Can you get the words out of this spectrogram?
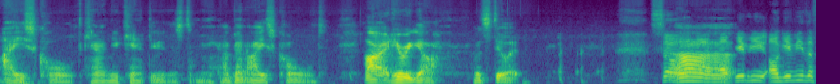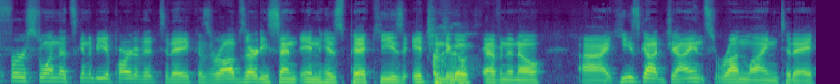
ice cold? Ken, you can't do this to me. I've been ice cold. All right, here we go. Let's do it. So uh, I'll give you I'll give you the first one that's going to be a part of it today because Rob's already sent in his pick. He's itching to go seven and zero. Oh. Uh, he's got Giants run line today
